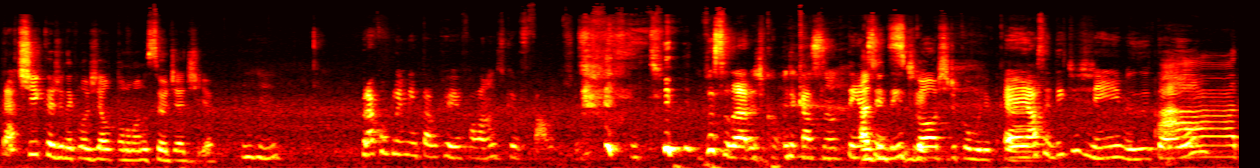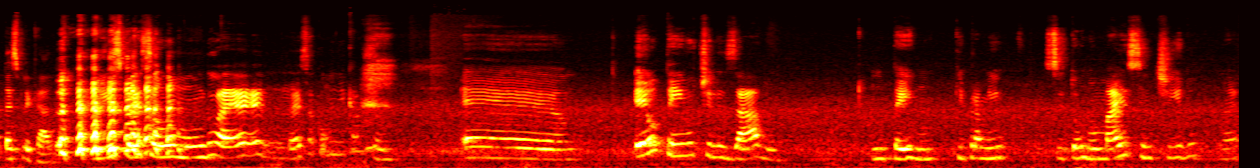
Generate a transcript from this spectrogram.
pratica a ginecologia autônoma no seu dia a dia. Uhum. Pra complementar o que eu ia falar antes que eu falo, pessoa da área de comunicação que tem A ascendente, gente gosta de comunicar. é ascendente gêmeos, então Ah, tá explicado. minha expressão no mundo é nessa comunicação. É, eu tenho utilizado um termo que pra mim se tornou mais sentido, né?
